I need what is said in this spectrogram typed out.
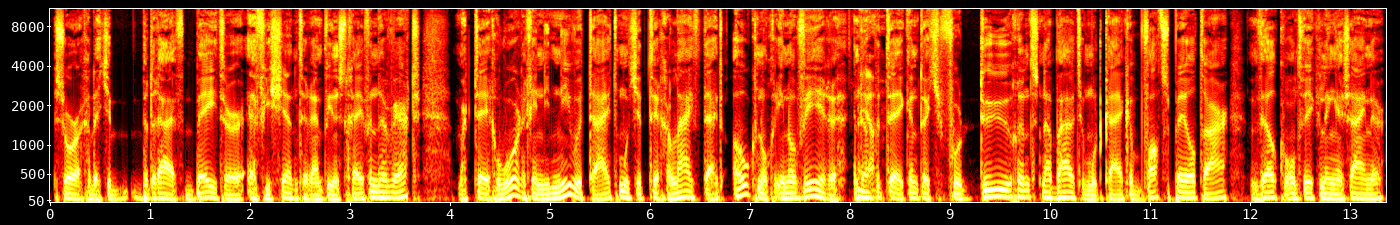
zorgen dat je bedrijf beter, efficiënter en winstgevender werd. Maar tegenwoordig in die nieuwe tijd moet je tegelijkertijd ook nog innoveren. En dat ja. betekent dat je voortdurend naar buiten moet kijken. Wat speelt daar? Welke ontwikkelingen zijn er?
